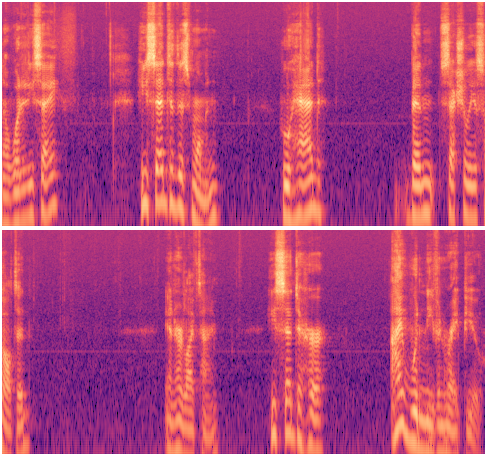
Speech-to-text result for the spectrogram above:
Now, what did he say? He said to this woman who had been sexually assaulted in her lifetime, he said to her, I wouldn't even rape you.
